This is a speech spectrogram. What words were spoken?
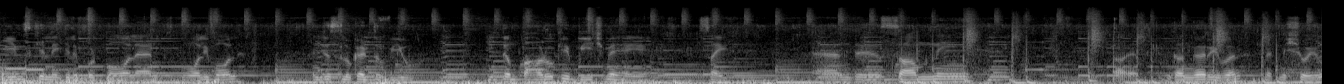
गेम्स खेलने के लिए football and volleyball and just look at the view एकदम पहाड़ों के बीच में है ये साइड एंड सामने Ganga river let me show you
